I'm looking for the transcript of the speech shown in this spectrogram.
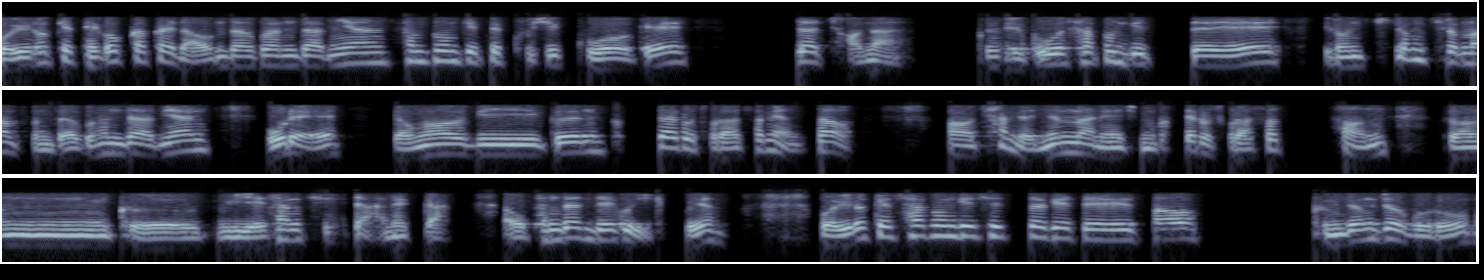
뭐 이렇게 100억 가까이 나온다고 한다면 3분기 때 99억의 흑자 전환 그리고 4분기 때에 이런 추정치로만 본다고 한다면 올해 영업이익은 흑자로 돌아서면서 어, 참몇 년 만에 좀 흑자로 돌아섰던 그런 그 예상치지 않을까라고 판단되고 있고요. 뭐 이렇게 4분기 실적에 대해서 긍정적으로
